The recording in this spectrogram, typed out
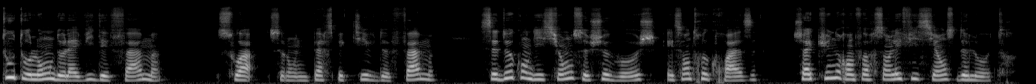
Tout au long de la vie des femmes, soit selon une perspective de femme, ces deux conditions se chevauchent et s'entrecroisent, chacune renforçant l'efficience de l'autre.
